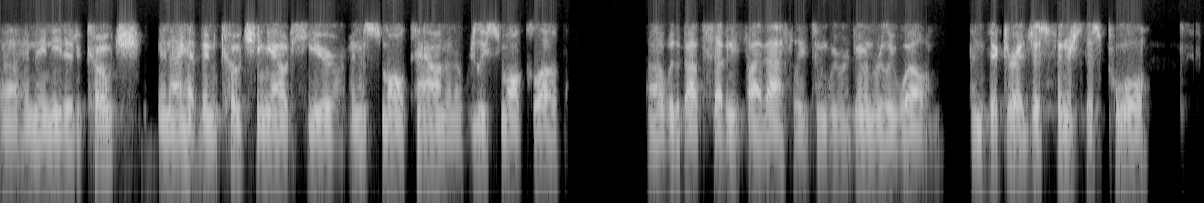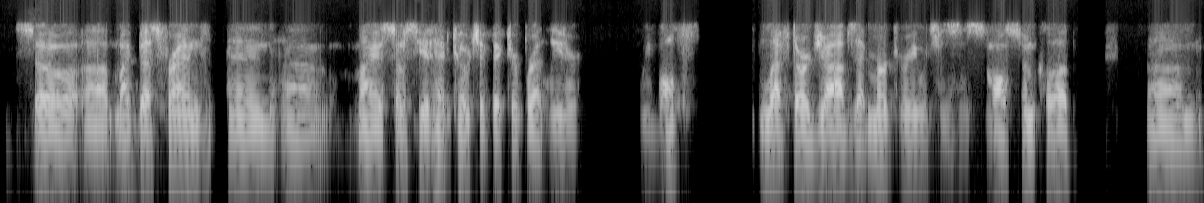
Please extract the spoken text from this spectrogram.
uh, and they needed a coach. And I had been coaching out here in a small town in a really small club uh, with about 75 athletes, and we were doing really well. And Victor had just finished this pool, so uh, my best friend and uh, my associate head coach at Victor, Brett Leader, we both left our jobs at Mercury, which is a small swim club. Um,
